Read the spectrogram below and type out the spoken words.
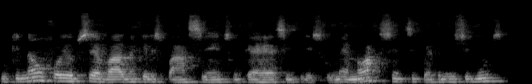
o que não foi observado naqueles pacientes com QRS intrínseco menor que 150 milissegundos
